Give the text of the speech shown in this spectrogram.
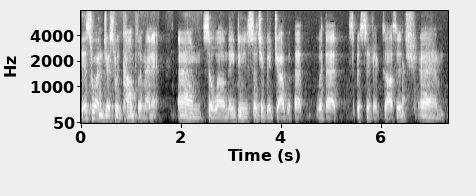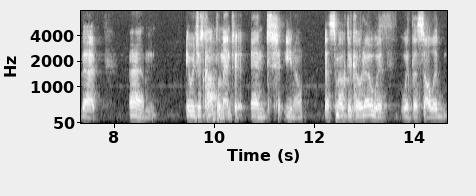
This one just would complement it um, so well and they do such a good job with that with that specific sausage um, that um, it would just complement it. And you know a smoked dakota with with a solid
